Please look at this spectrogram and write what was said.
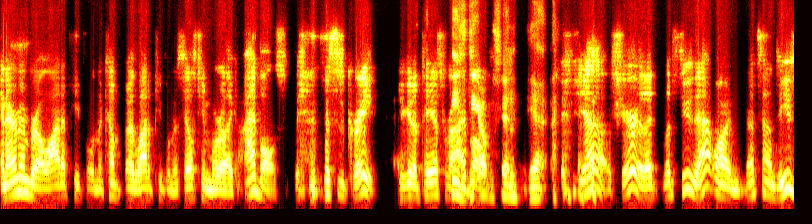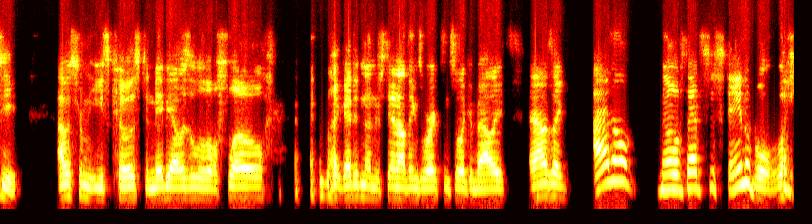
And I remember a lot of people in the company, a lot of people in the sales team were like, eyeballs, this is great. You're going to pay us for He's eyeballs. Yeah. yeah, sure. Let, let's do that one. That sounds easy. I was from the East Coast and maybe I was a little slow. like I didn't understand how things worked in Silicon Valley. And I was like, I don't know if that's sustainable. Like,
